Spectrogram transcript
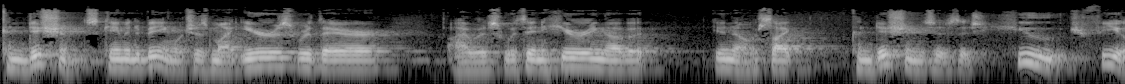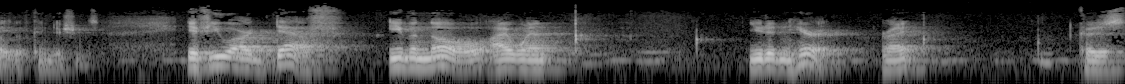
Conditions came into being, which is my ears were there, I was within hearing of it. You know, it's like conditions is this huge field of conditions. If you are deaf, even though I went, you didn't hear it, right? Because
